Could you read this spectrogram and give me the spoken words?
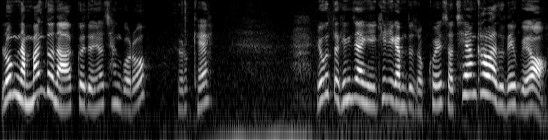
롱 난방도 나왔거든요. 참고로 이렇게 이것도 굉장히 길이감도 좋고 해서 체형 카바도 되고요.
